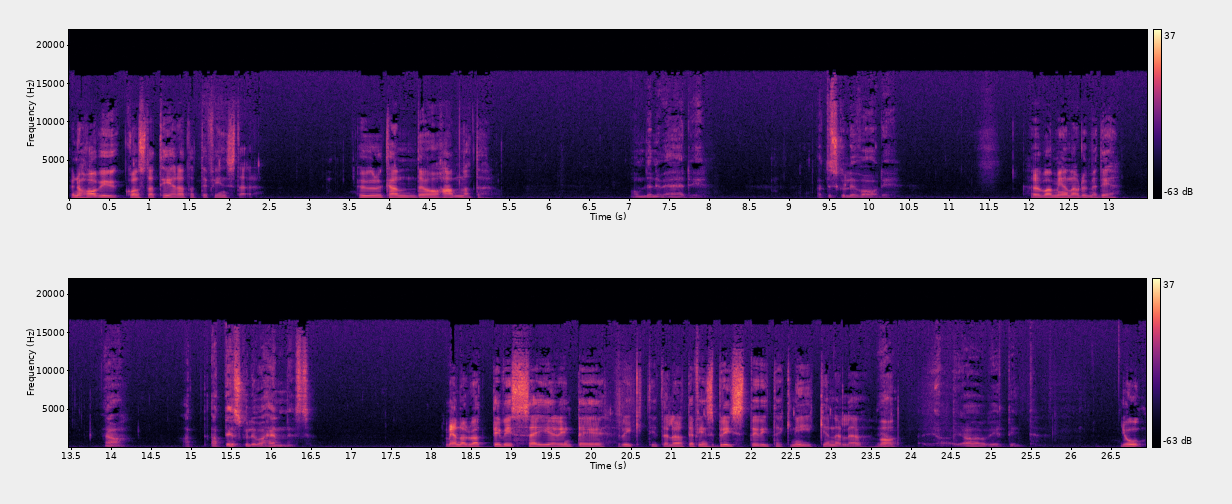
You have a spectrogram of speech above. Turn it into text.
För nu har vi ju konstaterat att det finns där. Hur kan det ha hamnat där? Om det nu är det. Att det skulle vara det. Vad menar du med det? Ja, att, att det skulle vara hennes. Menar du att det vi säger inte är riktigt eller att det finns brister i tekniken eller vad? Ja, jag vet inte. Jo.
